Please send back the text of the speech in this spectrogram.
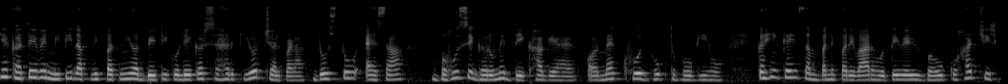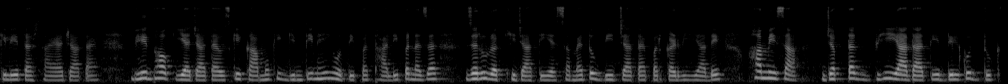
यह कहते हुए नितिन अपनी पत्नी और बेटी को लेकर शहर की ओर चल पड़ा। दोस्तों, ऐसा बहुत से घरों में देखा गया है और मैं खुद भुक्त भोगी हूँ। कहीं कहीं संपन्न परिवार होते हुए भी बहू को हर चीज़ के लिए तरसाया जाता है, भेदभाव किया जाता है, उसके कामों की गिनती नहीं होती, पर थाली पर नज़र ज़रूर रखी जाती है। समय तो बीत जाता है, पर कड़वी यादें हमेशा जब तक भी याद आती है, दिल को दुख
